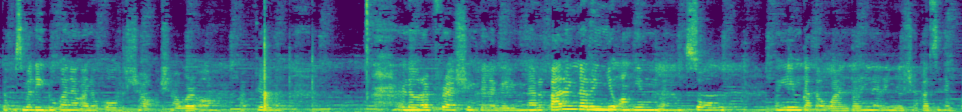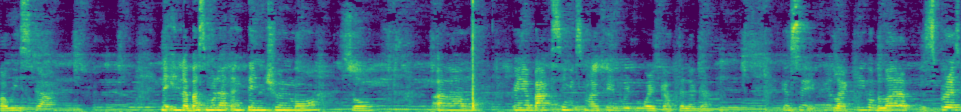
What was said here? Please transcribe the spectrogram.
Tapos maligo ka ng ano, cold shower. Oh, I feel na, ano, refreshing talaga yung, na, parang na-renew ang iyong ano, soul, ang iyong katawan, parang na-renew siya kasi nagpawis ka. Nailabas mo lahat ang tension mo. So, um, kaya boxing is my favorite workout talaga. Kasi if you like, you have a lot of stress,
